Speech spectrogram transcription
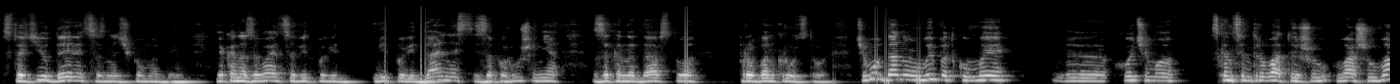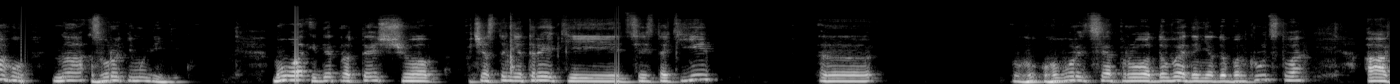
статтю 9 зі значком 1, яка називається відповідальність за порушення законодавства про банкрутство. Чому в даному випадку ми е, хочемо сконцентрувати вашу увагу на зворотньому відліку? Мова йде про те, що в частині 3 цієї статті е, говориться про доведення до банкрутства, а в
